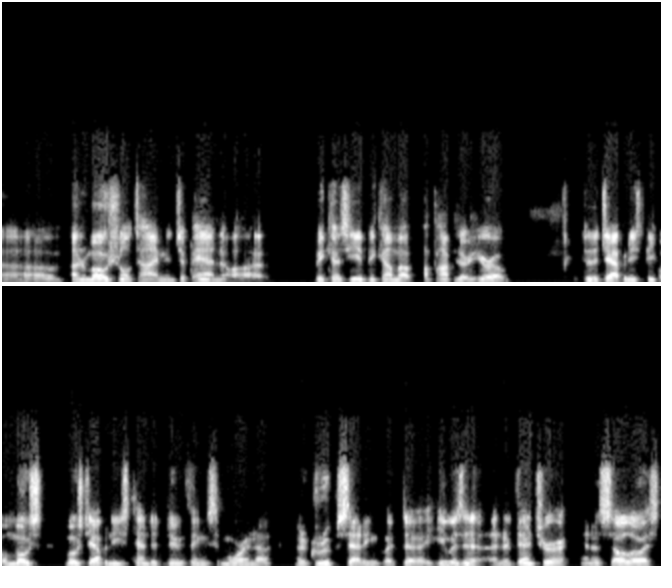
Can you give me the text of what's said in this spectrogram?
uh, an emotional time in Japan uh, because he had become a, a, popular hero to the Japanese people. Most most Japanese tend to do things more in a, a group setting, but uh, he was a, an adventurer and a soloist,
